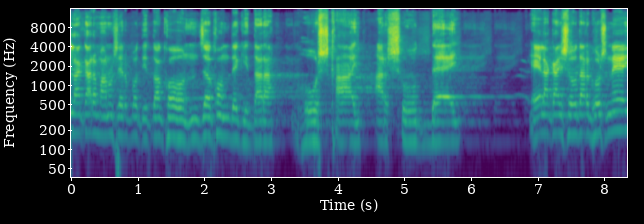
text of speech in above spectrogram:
এলাকার মানুষের প্রতি তখন, যখন দেখি তারা ঘুষ খায় আর সুদ দেয়। এলাকায় সুদ আর ঘুষ নেই।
